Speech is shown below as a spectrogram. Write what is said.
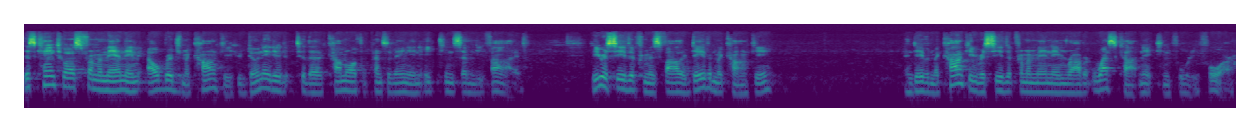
This came to us from a man named Elbridge McConkie who donated it to the Commonwealth of Pennsylvania in 1875. He received it from his father, David McConkie, and David McConkie received it from a man named Robert Westcott in 1844.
